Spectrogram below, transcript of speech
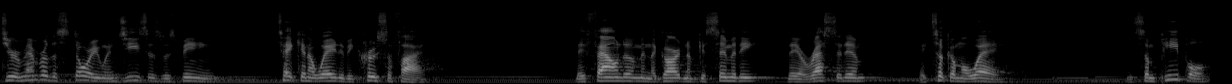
Do you remember the story when Jesus was being taken away to be crucified? They found him in the Garden of Gethsemane. They arrested him. They took him away. And some people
